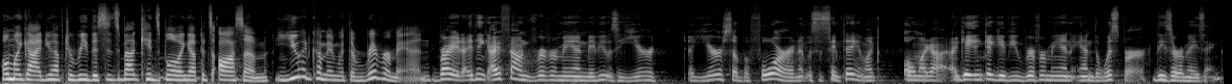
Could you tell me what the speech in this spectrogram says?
oh my God, you have to read this. It's about kids blowing up. It's awesome. You had come in with The Riverman. Right. I think I found Riverman maybe it was a year a year or so before, and it was the same thing. I'm like, oh my god, I think I gave you Riverman and The Whisper. These are amazing.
